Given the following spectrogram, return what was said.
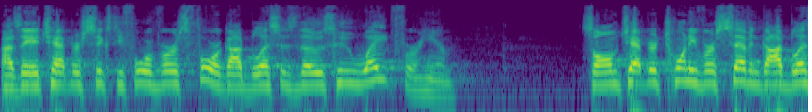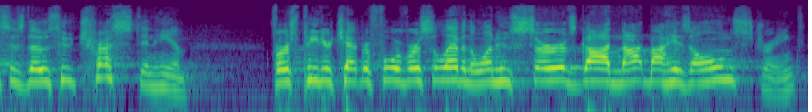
Isaiah chapter 64, verse 4, God blesses those who wait for him. Psalm chapter 20, verse 7, God blesses those who trust in him. 1 Peter chapter 4, verse 11, the one who serves God not by his own strength,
